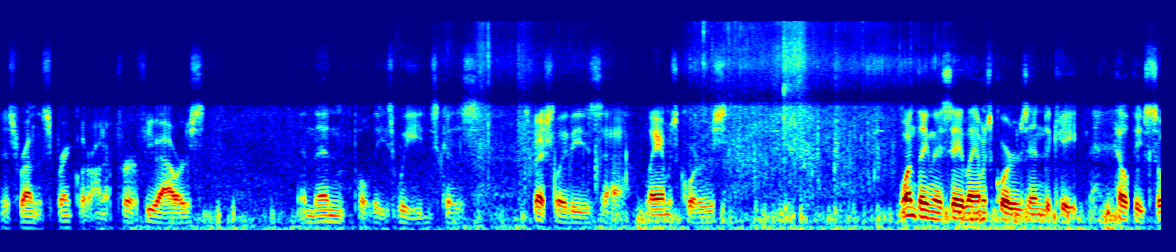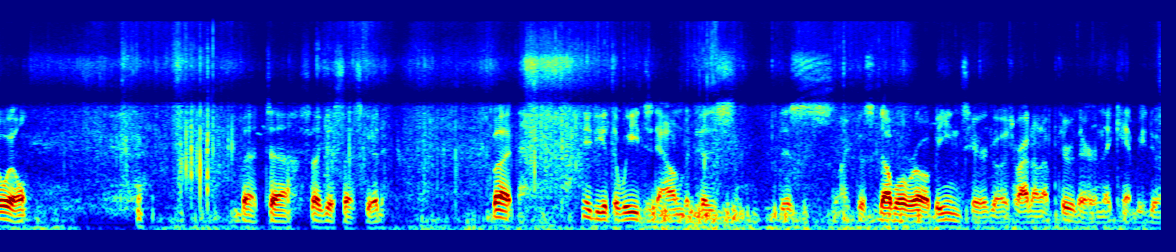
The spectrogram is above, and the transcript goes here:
Just run the sprinkler on it for a few hours, then pull these weeds because, especially these uh, lamb's quarters, one thing they say lamb's quarters indicate healthy soil. but, uh, so I guess that's good. But, need to get the weeds down because this, like this double row of beans here goes right on up through there and they can't be doing,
